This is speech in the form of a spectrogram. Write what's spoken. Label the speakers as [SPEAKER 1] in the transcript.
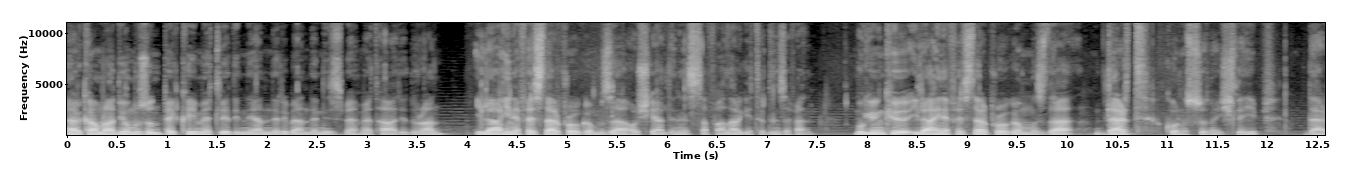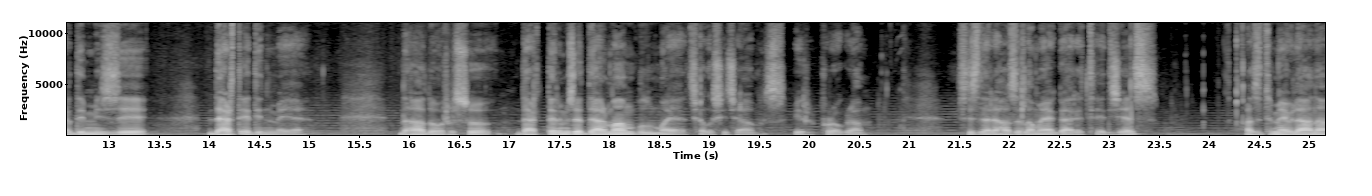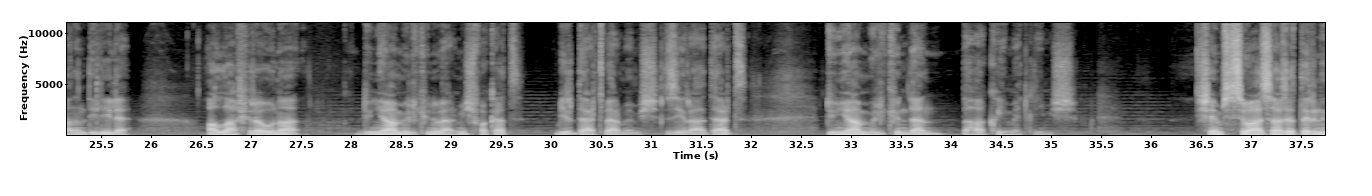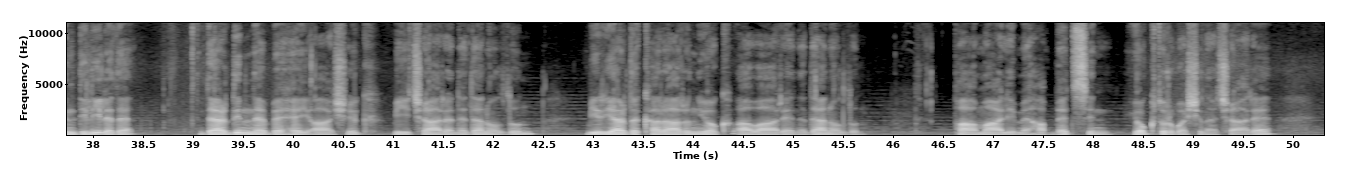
[SPEAKER 1] Erkam Radyomuzun pek kıymetli dinleyenleri bendeniz Mehmet Hadi Duran. İlahi Nefesler programımıza hoş geldiniz, sefalar getirdiniz efendim. Bugünkü İlahi Nefesler programımızda dert konusunu işleyip derdimizi dert edinmeye, daha doğrusu dertlerimize derman bulmaya çalışacağımız bir program. Sizlere hazırlamaya gayret edeceğiz. Hazreti Mevlana'nın diliyle Allah Firavun'a dünya mülkünü vermiş fakat bir dert vermemiş. Zira dert dünya mülkünden daha kıymetliymiş. Şems-i Sivasi Hazretleri'nin diliyle de derdin ne behey aşık, bir çare neden oldun, bir yerde kararın yok, avare neden oldun. Pamali mehabbetsin, yoktur başına çare,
